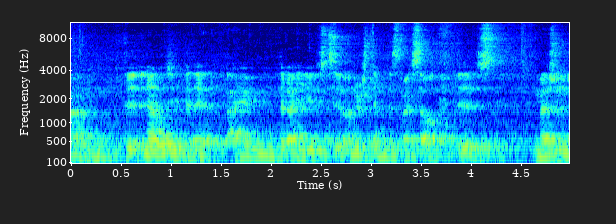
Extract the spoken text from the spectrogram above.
um, the analogy that I that I use to understand this myself is imagine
